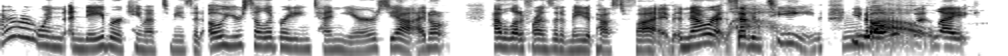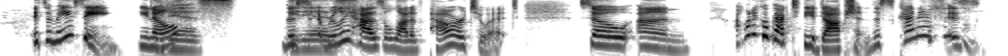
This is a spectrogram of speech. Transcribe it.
I remember when a neighbor came up to me and said, Oh, you're celebrating 10 years. Yeah, I don't have a lot of friends that have made it past five. And now we're at Wow. 17, you know, but like it's amazing, you know, is. It this really has a lot of power to it. So, um, I want to go back to the adoption. This kind of is Mhm.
